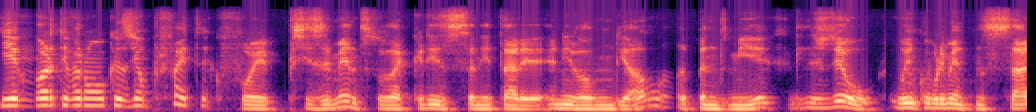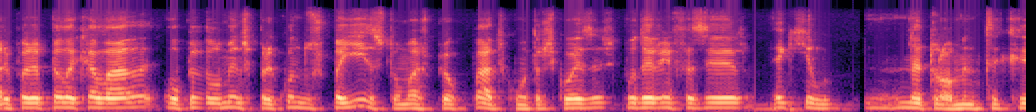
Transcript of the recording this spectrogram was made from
e agora tiveram a ocasião perfeita, que foi precisamente toda a crise sanitária a nível mundial, a pandemia, que lhes deu o encobrimento necessário para, pela calada, ou pelo menos para quando os países estão mais preocupados com outras coisas, poderem fazer aquilo. Naturalmente que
